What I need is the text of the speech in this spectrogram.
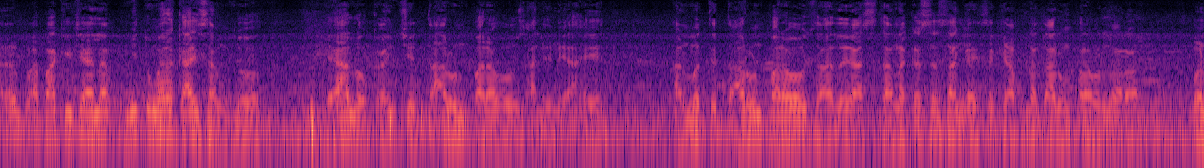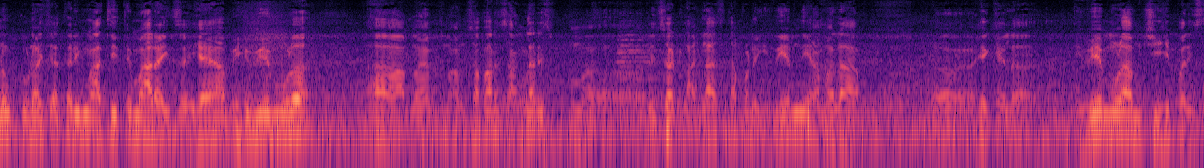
बाकीच्या ह्याला मी तुम्हाला काय सांगतो ह्या लोकांचे दारुण पराभव झालेले आहेत. आणि मग ते दारुण पराभव झाले असताना कसं सांगायचं की आपला दारुण पराभव झाला? म्हणून कुणाच्या तरी माथी ते मारायचं. ह्या ई व्ही एममुळं आमचा फार चांगला रिस रिझल्ट लागला असता पण ई व्ही एमनी आम्हाला हे केलं. ई व्ही एममुळं आमची ही परिस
